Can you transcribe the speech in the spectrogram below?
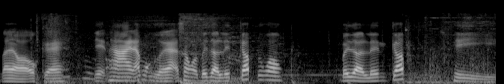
Đây rồi, ok. Nhện hai đã, mọi người ạ. Xong rồi bây giờ lên cấp, đúng không? Bây giờ lên cấp thì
